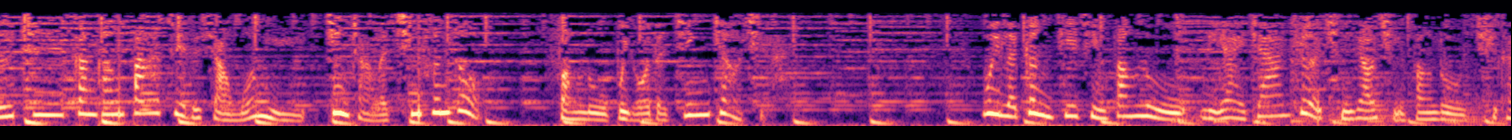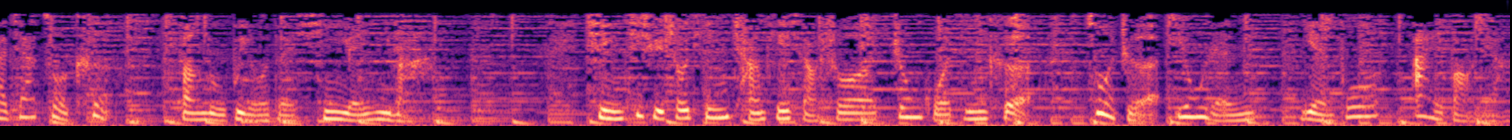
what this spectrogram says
得知刚刚八岁的小魔女竟长了青春痘，方露不由得惊叫起来。为了更接近方露，李爱嘉热情邀请方露去他家做客，方露不由得心猿意马。请继续收听长篇小说《中国丁克》，作者庸人，演播艾宝良。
